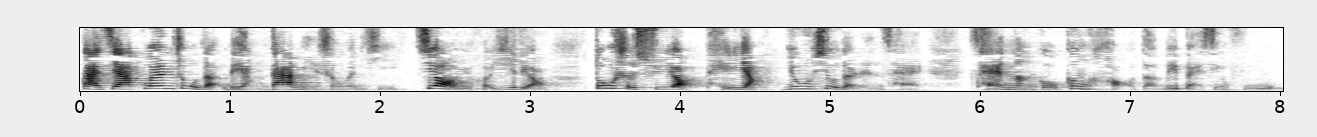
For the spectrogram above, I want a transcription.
大家关注的两大民生问题，教育和医疗，都是需要培养优秀的人才，才能够更好的为百姓服务。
